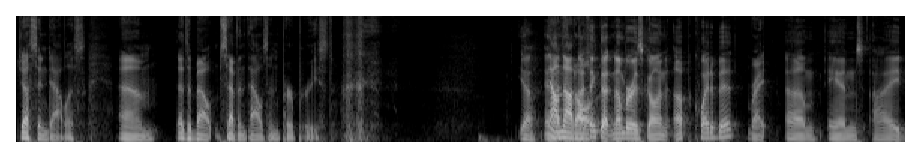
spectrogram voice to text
just in Dallas, um, that's about 7,000 per priest. yeah. And Now, I, not I think that number has gone up quite a bit. Right. Um, and I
